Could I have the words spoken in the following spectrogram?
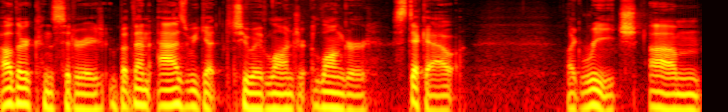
other consideration, but then as we get to a longer longer stick out, like reach, um,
